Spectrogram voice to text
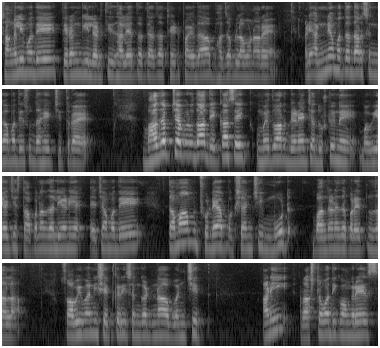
सांगलीमध्ये तिरंगी लढती झाल्या तर त्याचा थेट फायदा भाजपला होणार आहे. आणि अन्य मतदारसंघामध्ये सुद्धा हे चित्र आहे. भाजपच्या विरोधात एकाच एक उमेदवार देण्याच्या दृष्टीने मवियाची स्थापना झाली आणि याच्यामध्ये तमाम छोट्या पक्षांची मोठ बांधण्याचा प्रयत्न झाला. स्वाभिमानी शेतकरी संघटना वंचित आणि राष्ट्रवादी काँग्रेस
